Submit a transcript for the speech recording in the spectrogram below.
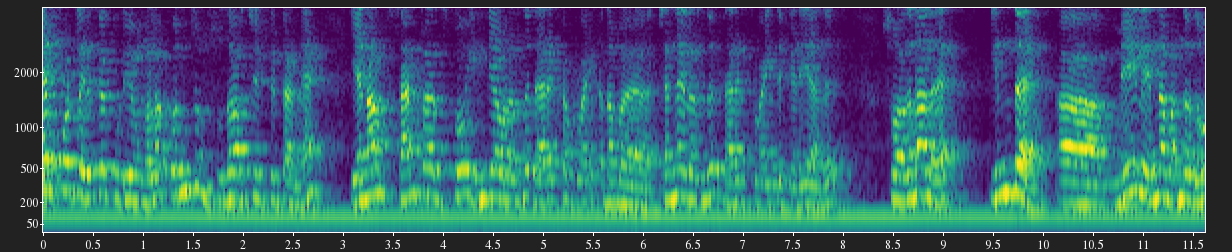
ஏர்போர்ட்டில் இருக்கக்கூடியவங்களாம் கொஞ்சம் சுதாரிச்சுக்கிட்டாங்க. ஏன்னா சான் பிரான்ஸ்கோ இந்தியாவிலேருந்து டைரெக்டாக ஃப்ளைட் நம்ம சென்னையிலேருந்து டைரக்ட் ஃப்ளைட்டு கிடையாது. ஸோ அதனால் இந்த மெயில் என்ன வந்ததோ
